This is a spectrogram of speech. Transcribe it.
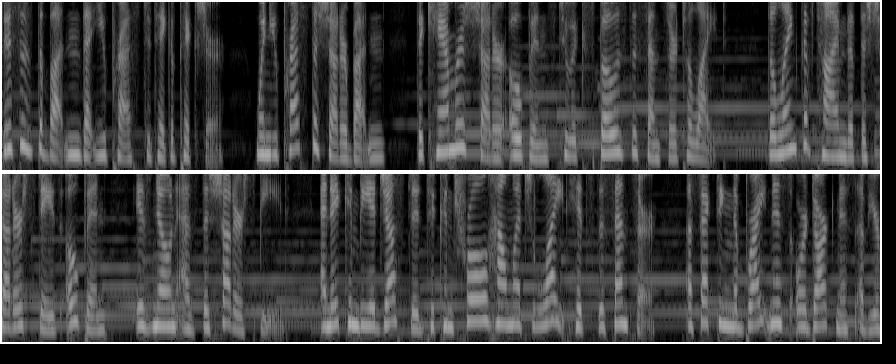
This is the button that you press to take a picture. When you press the shutter button, the camera's shutter opens to expose the sensor to light. The length of time that the shutter stays open is known as the shutter speed, and it can be adjusted to control how much light hits the sensor, affecting the brightness or darkness of your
